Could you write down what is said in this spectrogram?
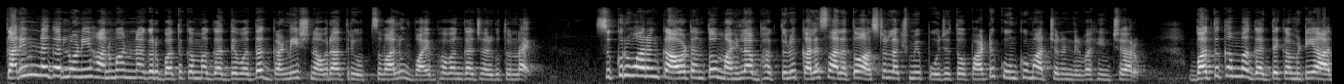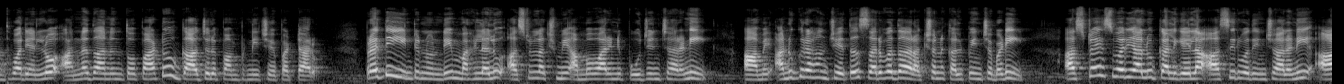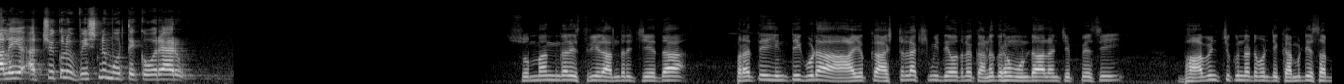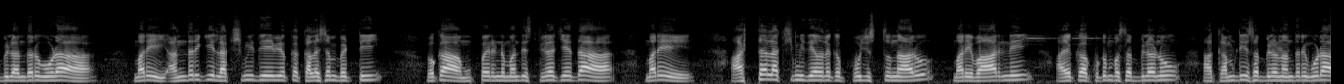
కరీంనగర్లోని హనుమాన్ నగర్ బతుకమ్మ గద్దె వద్ద గణేష్ నవరాత్రి ఉత్సవాలు వైభవంగా జరుగుతున్నాయి. శుక్రవారం కావటంతో మహిళా భక్తులు కలశాలతో అష్టలక్ష్మి పూజతో పాటు కుంకుమార్చన నిర్వహించారు. బతుకమ్మ గద్దె కమిటీ ఆధ్వర్యంలో అన్నదానంతో పాటు గాజుల పంపిణీ చేపట్టారు. ప్రతి ఇంటి నుండి మహిళలు అష్టలక్ష్మి అమ్మవారిని పూజించారని ఆమె అనుగ్రహం చేత సర్వదా రక్షణ కల్పించబడి అష్టైశ్వర్యాలు కలిగేలా ఆశీర్వదించాలని ఆలయ అర్చకులు విష్ణుమూర్తి కోరారు. సుమంగళి స్త్రీలందరి చేత ప్రతి ఇంటికి కూడా ఆ యొక్క అష్టలక్ష్మి దేవతలకు అనుగ్రహం ఉండాలని చెప్పేసి భావించుకున్నటువంటి కమిటీ సభ్యులందరూ కూడా మరి అందరికీ లక్ష్మీదేవి యొక్క కలశం పెట్టి ఒక ముప్పై రెండు మంది స్త్రీల చేత మరి అష్టలక్ష్మి దేవతలకు పూజిస్తున్నారు. మరి వారిని ఆ యొక్క కుటుంబ సభ్యులను ఆ కమిటీ సభ్యులను అందరినీ కూడా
